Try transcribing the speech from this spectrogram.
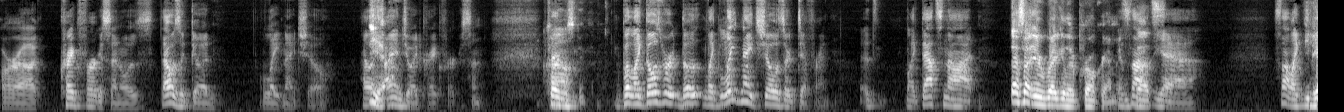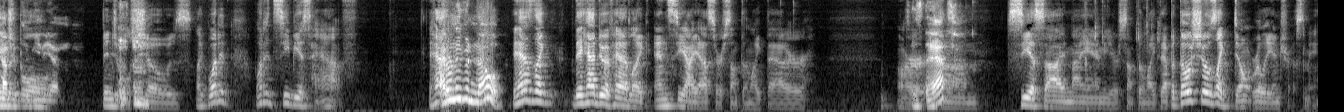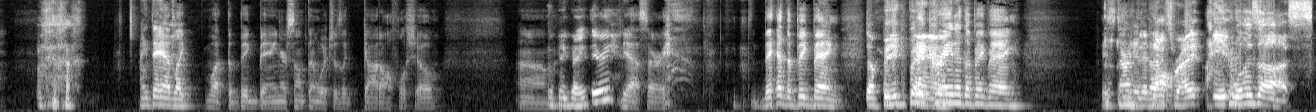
or uh, Craig Ferguson was that was a good late night show. I like, Yeah. I enjoyed Craig Ferguson, Craig was Um, good. but like those were those like late night shows are different. It's like that's not That's not your regular programming. it's not That's, yeah. It's not like You got a bingeable comedian. Bingeable shows. Like what did what did CBS have? Had, I don't even know. It has like they had to have had like NCIS or something like that, or or Is that? um, CSI Miami or something like that. But those shows like don't really interest me. I think they had like what the Big Bang or something, which is a god awful show. the Um, Big Bang Theory. yeah, sorry. they had the Big Bang. The Big Bang. They created the Big Bang. They started it all. That's right. It was us.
